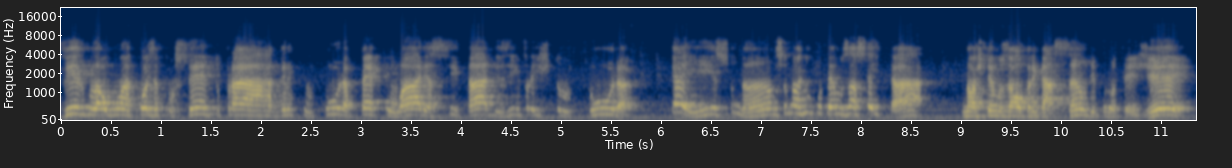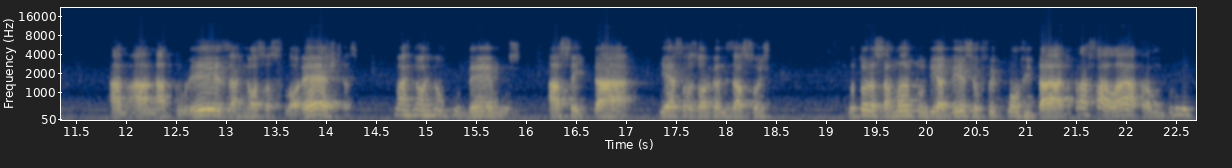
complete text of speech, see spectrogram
vírgula, alguma coisa por cento para agricultura, pecuária, cidades, infraestrutura. Que é isso? Não, isso nós não podemos aceitar. Nós temos a obrigação de proteger a, a natureza, as nossas florestas, mas nós não podemos aceitar que essas organizações. Doutora Samanta, um dia desse eu fui convidado para falar para um grupo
